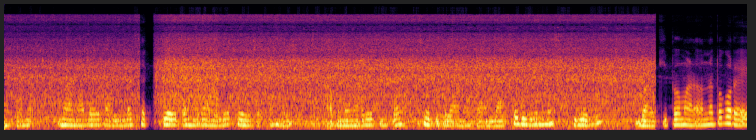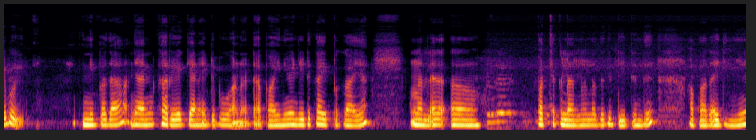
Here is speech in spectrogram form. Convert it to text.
അപ്പോൾ മഴയുടെ നല്ല ശക്തിയായിട്ട് തന്നെ രാവിലെ പെയ്തിട്ടുണ്ട്. അപ്പോൾ ഞങ്ങളുടെ വീട്ടിലത്തെ ചെടികളാണ് കേട്ടോ. എല്ലാ ചെടികളും നശിച്ചു പോയി. ബാക്കി ഇപ്പോൾ മഴ വന്നപ്പോൾ കുറേ പോയി. ഇനിയിപ്പോൾ അതാ ഞാൻ കറി വയ്ക്കാനായിട്ട് പോവാണ് കേട്ടോ. അപ്പോൾ അതിന് വേണ്ടിയിട്ട് കയ്പ്പക്കായ നല്ല പച്ച കളറിലുള്ളത് കിട്ടിയിട്ടുണ്ട്. അപ്പോൾ അത് അരിഞ്ഞ്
